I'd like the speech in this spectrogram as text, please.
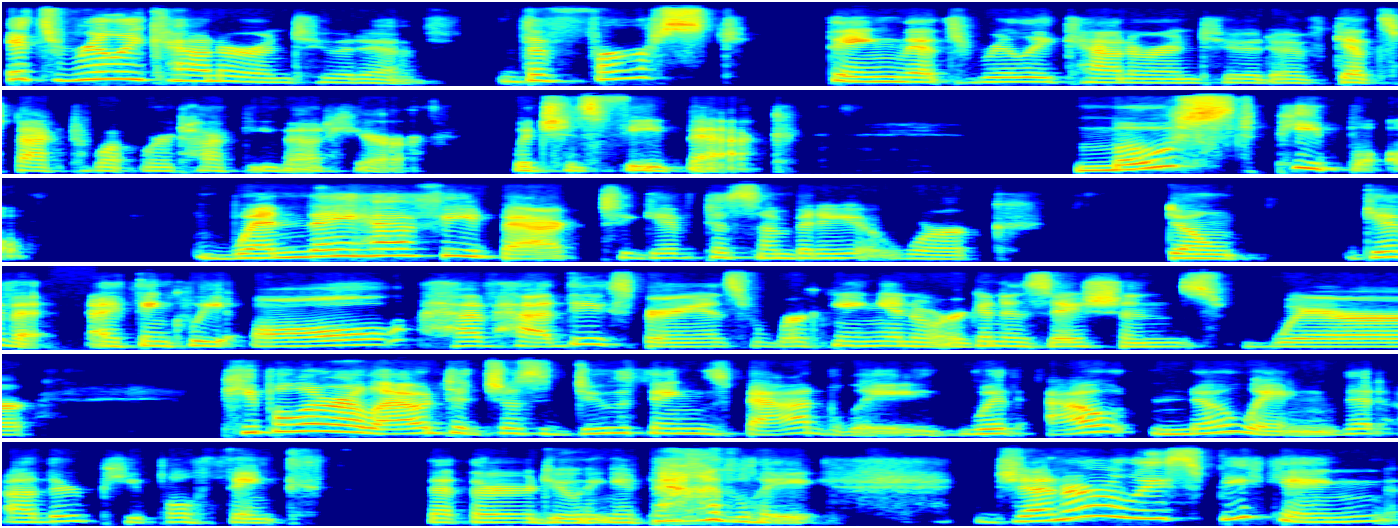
it's really counterintuitive. The first thing that's really counterintuitive gets back to what we're talking about here, which is feedback. Most people when they have feedback to give to somebody at work, don't give it. I think we all have had the experience working in organizations where people are allowed to just do things badly without knowing that other people think that they're doing it badly. Generally speaking,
